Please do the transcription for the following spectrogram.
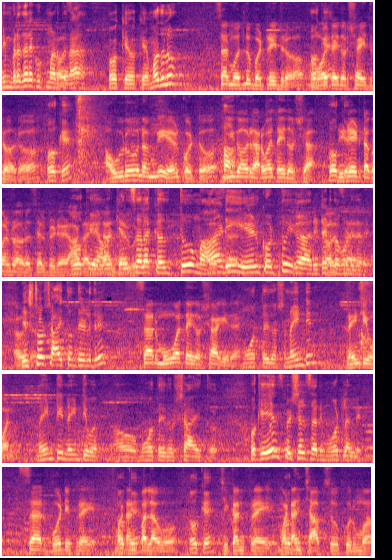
ನಿಮ್ ಬ್ರದರೇ ಕುಕ್ ಮಾಡ್ತಾರಾ? ಓಕೆ ಓಕೆ ಮೊದಲು? ಸರ್ ಮೊದಲು ಭಟ್ರು ಇದ್ರು. ಮೂವತ್ತೈದು ವರ್ಷ ಇದ್ರು ಅವರು. ಓಕೆ ಅವರು ನಮಗೆ ಹೇಳ್ಕೊಟ್ಟು ಈಗ ಅವ್ರಿಗೆ ಅರವತ್ತೈದು ವರ್ಷ. Okay. ರಿಟೈರ್ಡ್ ತಗೊಂಡ್ರು ಅವರು ಸೆಲ್ಫ್ ರಿಟೈರ್ಡ್ ಓಕೆ ಅವ್ರ ಕೆಲಸ ಎಲ್ಲ ಕಲ್ತು ಮಾಡಿ ಹೇಳ್ಕೊಟ್ಟು ಈಗ ರಿಟೈರ್ಡ್ ಹೌದು ತಗೊಂಡಿದ್ದಾರೆ. ಹೌದು. ಎಷ್ಟು ವರ್ಷ ಆಯ್ತು ಅಂತ ಹೇಳಿದ್ರಿ? ಸರ್ ಮೂವತ್ತೈದು ವರ್ಷ ಆಗಿದೆ. ಮೂವತ್ತೈದು ವರ್ಷ. Nineteen ninety one nineteen ninety one ಮೂವತ್ತೈದು ವರ್ಷ ಆಯಿತು. ಓಕೆ ಏನು ಸ್ಪೆಷಲ್ ಸರ್ ನಿಮ್ಮ ಹೋಟ್ಲಲ್ಲಿ sir boti fry mutton pulao okay chicken fry mutton chops kurma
